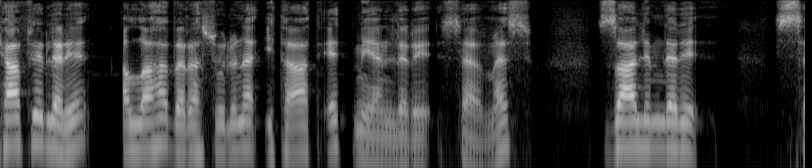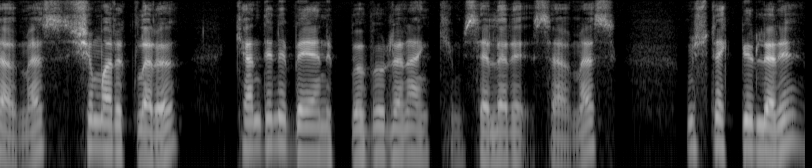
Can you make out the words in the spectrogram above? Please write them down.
Kafirleri, Allah'a ve Resulüne itaat etmeyenleri sevmez. Zalimleri sevmez. Şımarıkları, kendini beğenip böbürlenen kimseleri sevmez. Müstekbirleri,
